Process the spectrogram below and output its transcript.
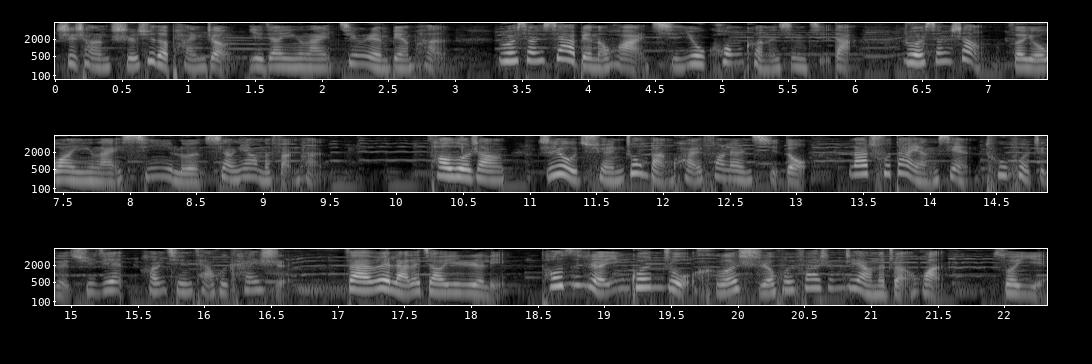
市场持续的盘整也将迎来惊人变盘。若向下边的话，其诱空可能性极大；若向上，则有望迎来新一轮像样的反弹。操作上，只有权重板块放量启动，拉出大阳线，突破这个区间，行情才会开始。在未来的交易日里，投资者应关注何时会发生这样的转换。所以，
